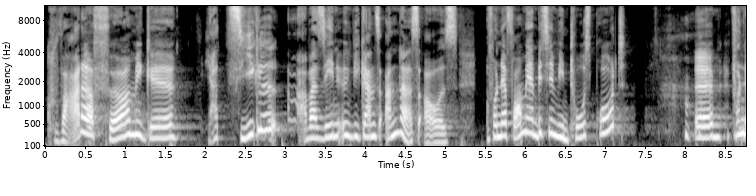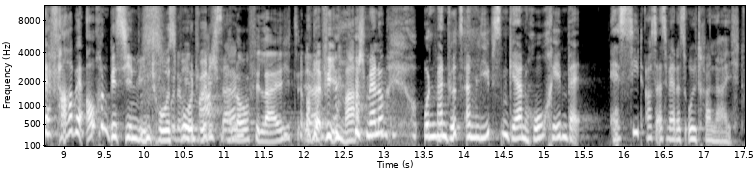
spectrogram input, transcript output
quaderförmige ja, Ziegel, aber sehen irgendwie ganz anders aus. Von der Form her ein bisschen wie ein Toastbrot. ähm, von der Farbe auch ein bisschen wie ein Toastbrot, würde ich sagen. vielleicht. Ja. Oder wie ein Marshmallow. Und man würde es am liebsten gern hochheben, weil es sieht aus, als wäre das ultra leicht.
